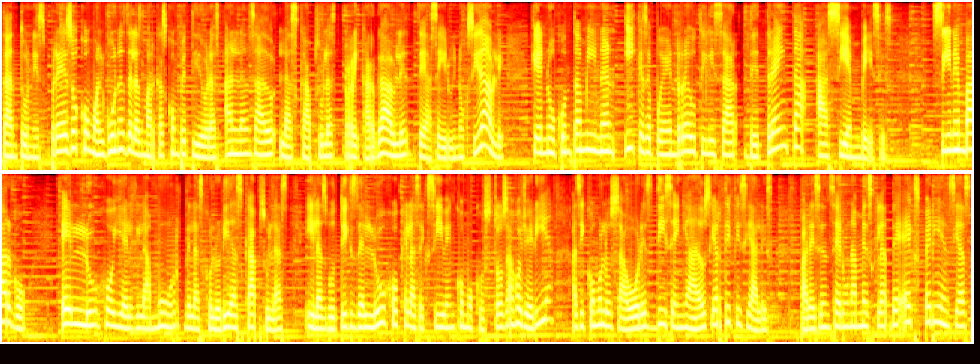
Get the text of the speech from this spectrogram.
Tanto Nespresso como algunas de las marcas competidoras han lanzado las cápsulas recargables de acero inoxidable, que no contaminan y que se pueden reutilizar de 30 a 100 veces. Sin embargo, el lujo y el glamour de las coloridas cápsulas y las boutiques del lujo que las exhiben como costosa joyería, así como los sabores diseñados y artificiales, parecen ser una mezcla de experiencias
